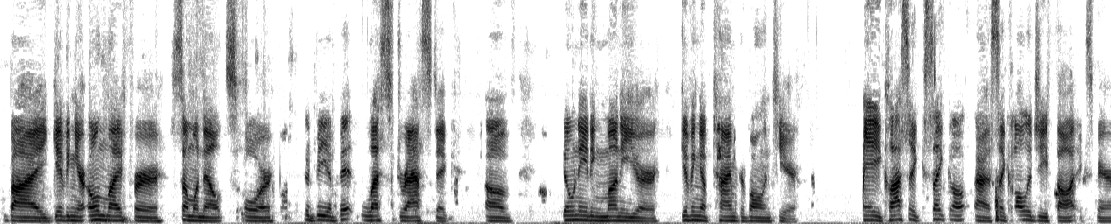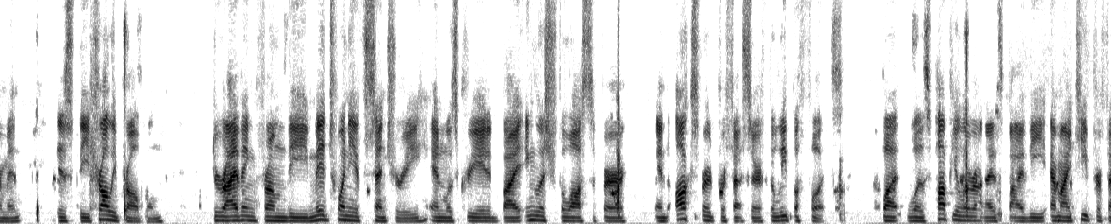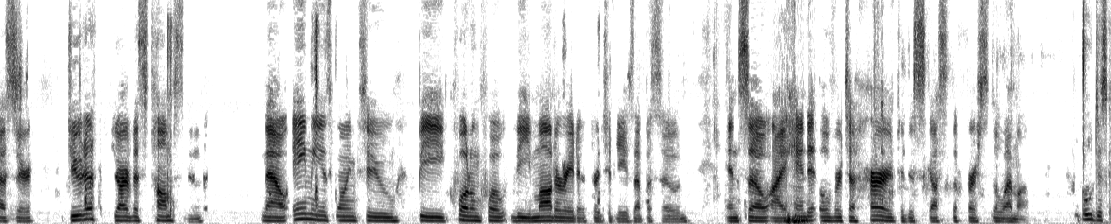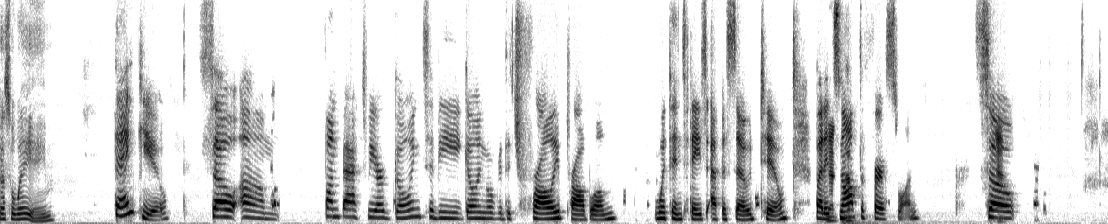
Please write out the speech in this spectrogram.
by giving your own life for someone else, or could be a bit less drastic of donating money or giving up time to volunteer. A classic psycho- uh, psychology thought experiment is the trolley problem, deriving from the mid 20th century and was created by English philosopher and Oxford professor Philippa Foot, but was popularized by the MIT professor Judith Jarvis Thomson. Now, Amy is going to be quote unquote the moderator for today's episode, and so I hand it over to her to discuss the first dilemma. Oh, discuss away, aim. Thank you. So, um, fun fact we are going to be going over the trolley problem within today's episode, too, but it's Yeah. not the first one. So,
